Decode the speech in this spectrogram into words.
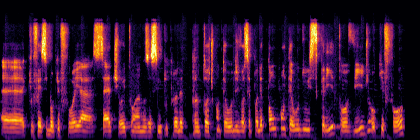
é, que o Facebook foi há sete, oito anos assim para o produtor de conteúdo, de você poder pôr um conteúdo escrito ou vídeo ou o que for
